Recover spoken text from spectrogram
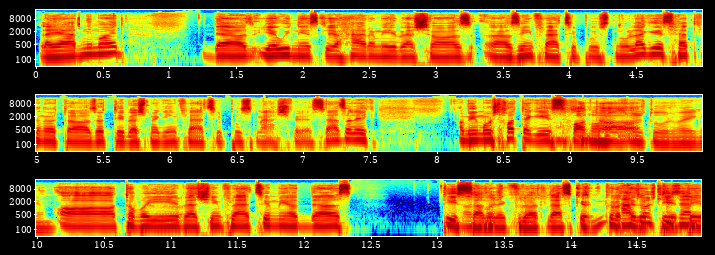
lejárni majd, de az, ugye úgy néz ki, hogy a három éves az, az infláció plusz 0,75, az öt éves meg infláció plusz másfél százalék, ami most 6,6 Ma- a, igen. a tavalyi éves infláció miatt, de az 10 Az százalék most- fölött lesz kö- Hát következő most két 10, évben.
